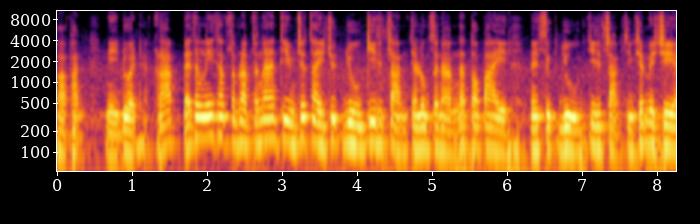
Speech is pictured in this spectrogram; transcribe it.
ภาพันธ์นี้ด้วยนะครับ และทั้งนี้ครับสำหรับทางด้านทีมชาติไทยชุดยู23จะลงสนามนัดต่อไป ในศึกยู23ชิงแชมป์เอเชีย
